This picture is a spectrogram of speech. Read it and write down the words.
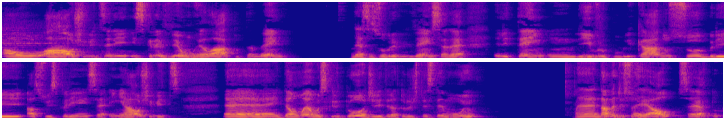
ao, a Auschwitz, ele escreveu um relato também dessa sobrevivência, né? Ele tem um livro publicado sobre a sua experiência em Auschwitz. É, então é um escritor de literatura de testemunho. É, nada disso é real, certo?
